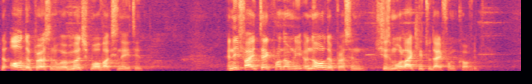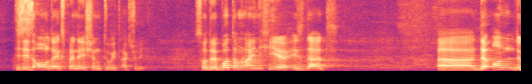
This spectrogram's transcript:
the older person were much more vaccinated. And if I take randomly an older person, she's more likely to die from COVID. This is all the explanation to it, actually. So the bottom line here is that uh, the on, the,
